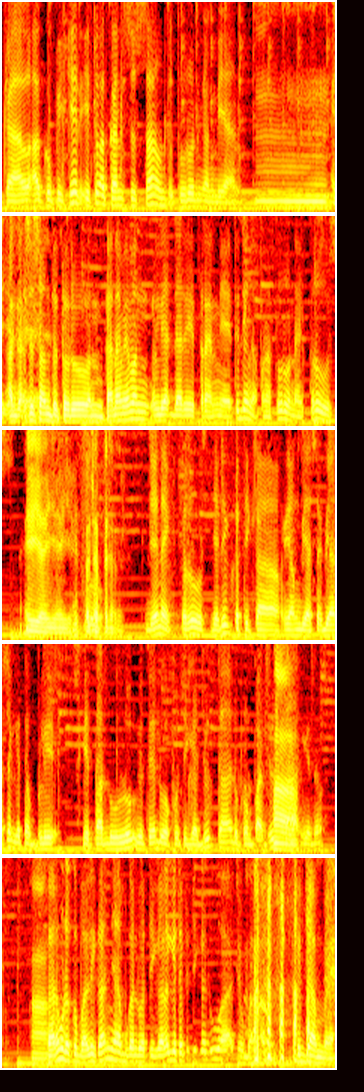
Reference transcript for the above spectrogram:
kalau aku pikir itu akan susah untuk turun Kang Dian Hmm, Iya, agak iya. susah untuk turun karena memang lihat dari trennya itu dia nggak pernah turun naik terus Iya iya iya. Gitu. Benar-benar. Dia naik terus jadi ketika yang biasa-biasa kita beli sekitar dulu gitu ya 23 juta 24 juta Ah. gitu Ah. sekarang udah kebalikannya bukan 23 lagi tapi 32 coba kejam ya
